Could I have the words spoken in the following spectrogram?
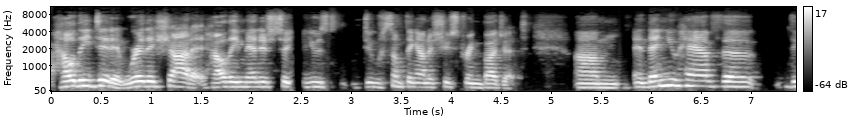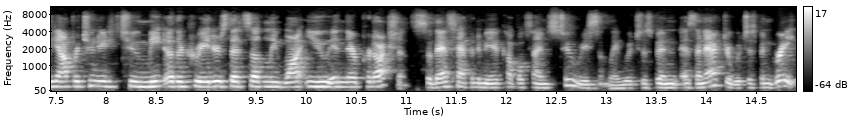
how they did it, where they shot it, how they managed to use do something on a shoestring budget. Um, and then you have the the opportunity to meet other creators that suddenly want you in their productions. So that's happened to me a couple times too recently, which has been as an actor, which has been great.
